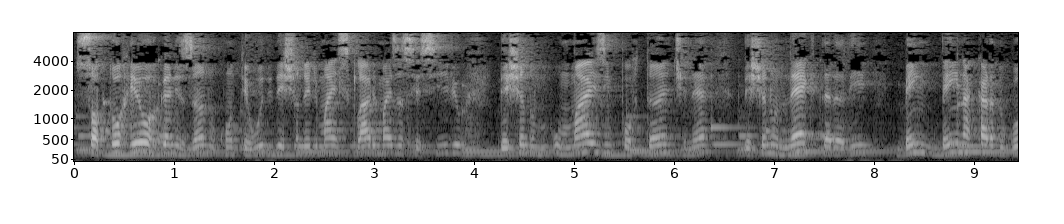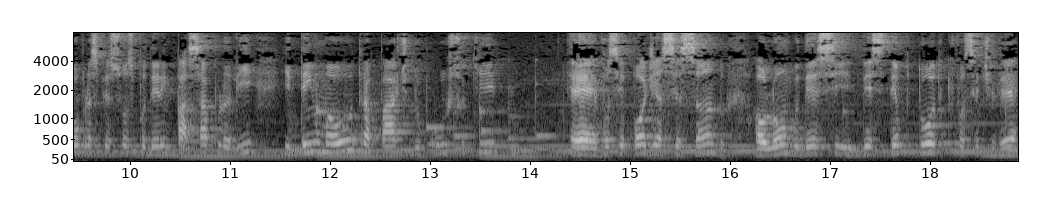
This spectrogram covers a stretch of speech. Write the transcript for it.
só estou reorganizando o conteúdo e deixando ele mais claro e mais acessível, deixando o mais importante, né? deixando o néctar ali bem, bem na cara do gol para as pessoas poderem passar por ali. E tem uma outra parte do curso que é, você pode ir acessando ao longo desse, desse tempo todo que você tiver.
